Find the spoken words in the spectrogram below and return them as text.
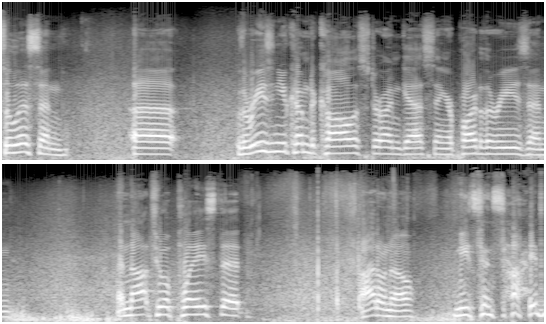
So listen, uh, the reason you come to Collister, I'm guessing, or part of the reason, and not to a place that I don't know meets inside.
